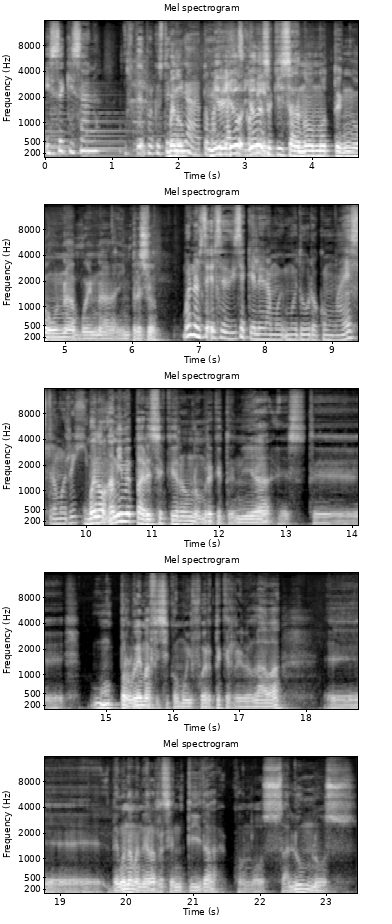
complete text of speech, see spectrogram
¿Y Sequizano? Porque usted bueno, llega a tomar mire, yo, con yo de. Sequizano no tengo una buena impresión. Bueno, él se, él se dice que él era muy, muy duro como maestro, muy rígido. Bueno, ¿no? a mí me parece que era un hombre que tenía este un problema físico muy fuerte que revelaba eh, de una manera resentida con los alumnos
